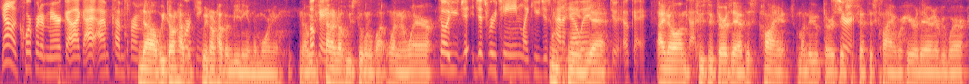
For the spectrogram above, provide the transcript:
you know, in corporate America, like I I'm come from. no, we don't have a, we don't have a meeting in the morning. No, we just kind of know who's doing what, when, and where. So you j- just routine, like you just kind of know Routine, it. yeah. Do it. Okay. I know on Got it. Tuesday, Thursday, I have this client. Monday to Thursday, Sure. she's got this client. We're here, there, and everywhere.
